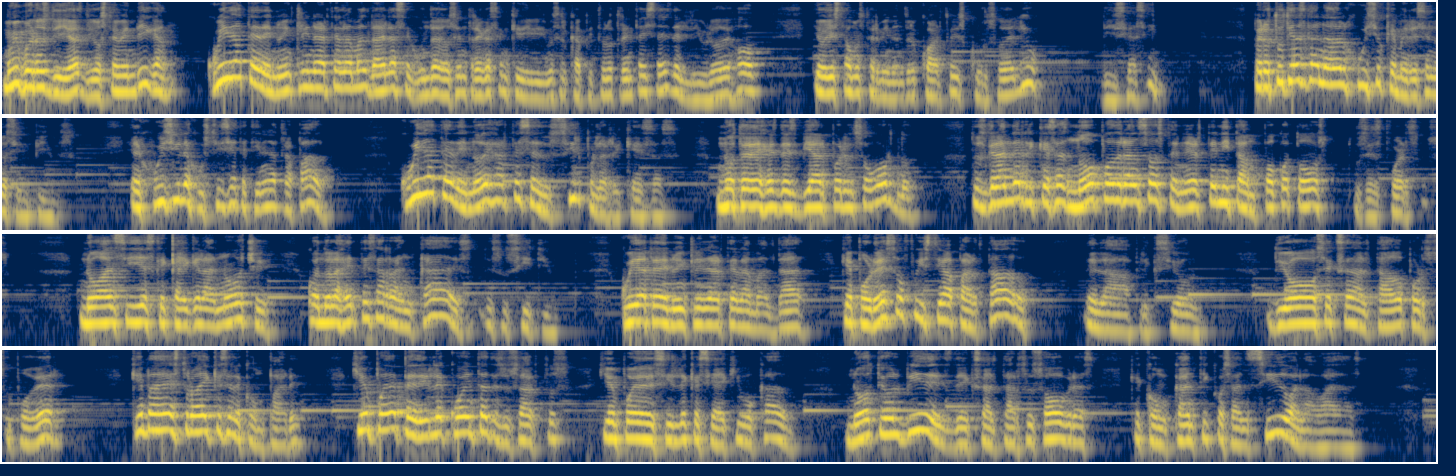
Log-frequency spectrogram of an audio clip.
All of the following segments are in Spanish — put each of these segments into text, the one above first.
Muy buenos días, Dios te bendiga. Cuídate de no inclinarte a la maldad de la segunda de dos entregas en que dividimos el capítulo 36 del libro de Job y hoy estamos terminando el cuarto discurso de Liu. Dice así. Pero tú te has ganado el juicio que merecen los impíos. El juicio y la justicia te tienen atrapado. Cuídate de no dejarte seducir por las riquezas. No te dejes desviar por el soborno. Tus grandes riquezas no podrán sostenerte ni tampoco todos tus esfuerzos. No ansíes que caiga la noche, cuando la gente es arrancada de, su sitio. Cuídate de no inclinarte a la maldad, que por eso fuiste apartado de la aflicción. Dios exaltado por su poder. ¿Qué maestro hay que se le compare? ¿Quién puede pedirle cuentas de sus actos? ¿Quién puede decirle que se ha equivocado? No te olvides de exaltar sus obras, que con cánticos han sido alabadas.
